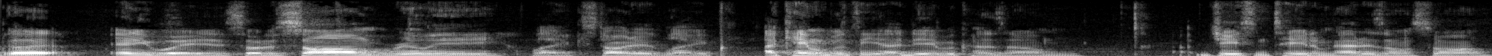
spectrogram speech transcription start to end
Go ahead. Anyway, so the song really like started like I came up with the idea because um Jayson Tatum had his own song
